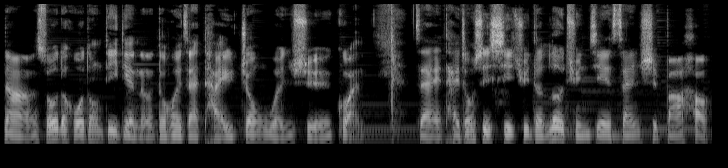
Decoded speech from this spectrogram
那所有的活动地点呢，都会在台中文学馆，在台中市西区的乐群街三十八号。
